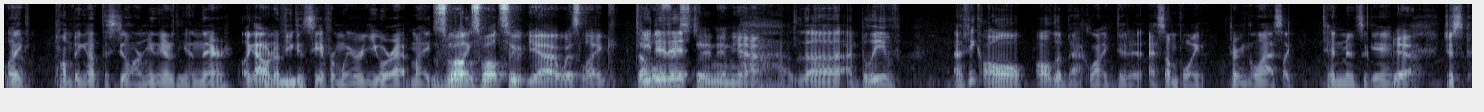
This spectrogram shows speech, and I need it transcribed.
like pumping up the Steel Army near the end there. Like I don't know if you can see it from where you were at, Mike. Zwelt, like, Zweltsuit, yeah, was like double did it. and yeah. the I believe I think all all the back line did it at some point during the last like ten minutes of game. Yeah. just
